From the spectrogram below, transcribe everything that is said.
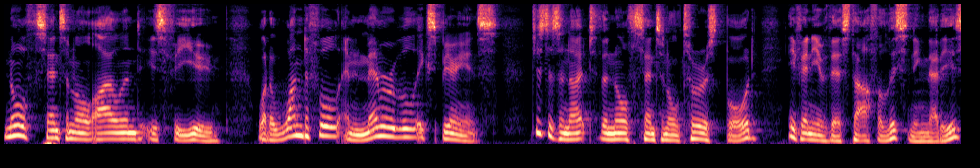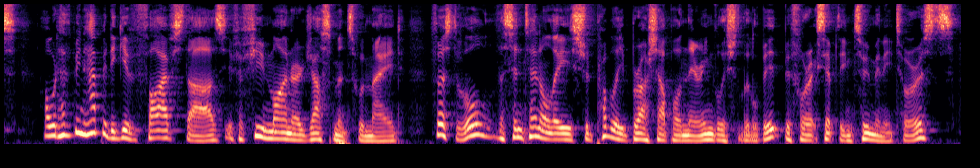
North Sentinel Island is for you. What a wonderful and memorable experience. Just as a note to the North Sentinel Tourist Board, if any of their staff are listening that is, I would have been happy to give 5 stars if a few minor adjustments were made. First of all, the Sentinelese should probably brush up on their English a little bit before accepting too many tourists.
